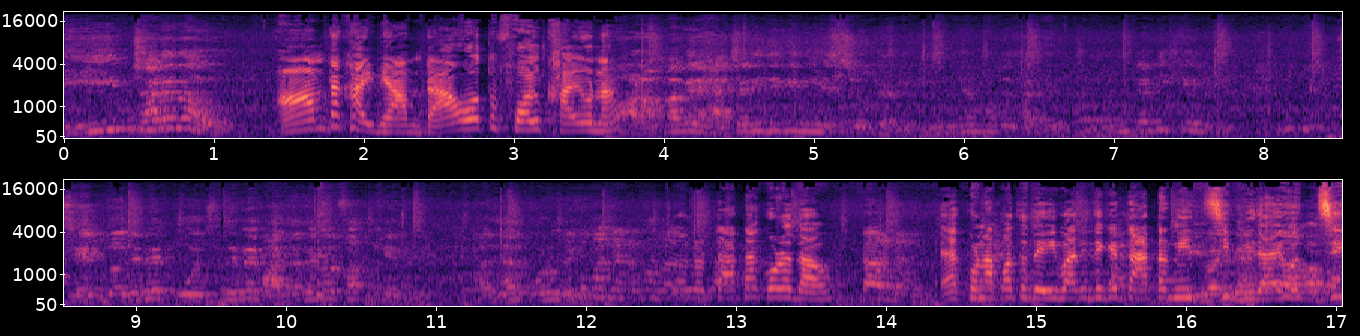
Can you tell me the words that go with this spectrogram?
ডিম ছাড়ে না। আমটা খাইনি আমটা ও তো ফল খায়ও না আরামবাগের হ্যাচারি থেকে নিয়ে এসছে ওকে আমি। ডিমের মধ্যে থাকে ও। ডিমটা ঠিক খেয়ে নিয়ে। সেদ্ধ দেবে, পোচ দেবে, ভাজা দেবে, সব খেয়ে নেবে। ঝাল ঝাল করবে। চলো টাটা করে দাও এখন আপাতত এই বাড়ি থেকে টাটা নিচ্ছি বিদায় হচ্ছি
